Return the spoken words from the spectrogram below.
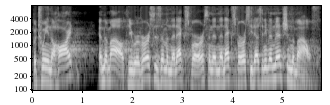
between the heart and the mouth. He reverses them in the next verse, and in the next verse, he doesn't even mention the mouth.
